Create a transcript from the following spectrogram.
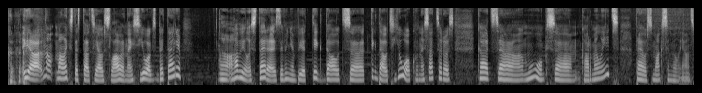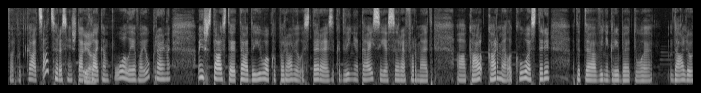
Jā, nu, man liekas, tas tāds jau slavenais joks, bet arī Avielis Terēze, viņam bija tik daudz, tik daudz joku, un es atceros, kāds mūks karmelīts, tēvs Maksimiliāns, varbūt kāds atceras, viņš tagad Jā. laikam Polija vai Ukraina, viņš stāstīja tādu joku par Avielis Terēzi, kad viņa taisies reformēt kar Karmela klosteri, tad viņa gribēja to daļu,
